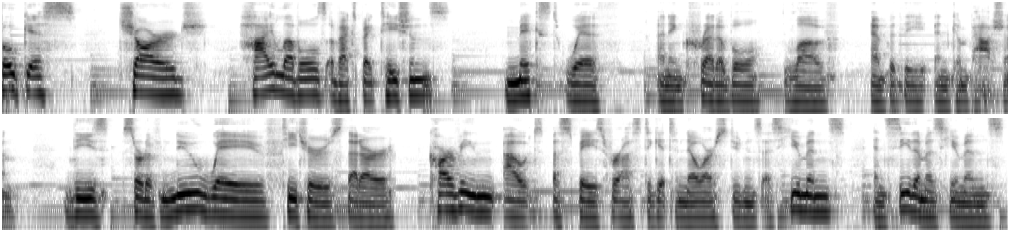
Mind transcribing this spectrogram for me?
focus, charge, high levels of expectations mixed with an incredible love, empathy, and compassion. These sort of new wave teachers that are carving out a space for us to get to know our students as humans and see them as humans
